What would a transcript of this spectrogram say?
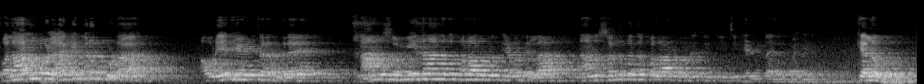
ಫಲಾನುಭವಿ ಆಗಿದ್ರು ಕೂಡ ಅವ್ರು ಏನು ಹೇಳ್ತಾರೆ ಅಂದ್ರೆ, ನಾನು ಸಂವಿಧಾನದ ಫಲಾನುಭವಿ ಅಂತ ಹೇಳೋದಿಲ್ಲ, ನಾನು ಸಂಘದ ಫಲಾನುಭವಿ ಇತ್ತೀಚೆಗೆ ಹೇಳ್ತಾ ಇದ್ದಾರೆ ಮಹಿಳೆ. ಕೆಲವು.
